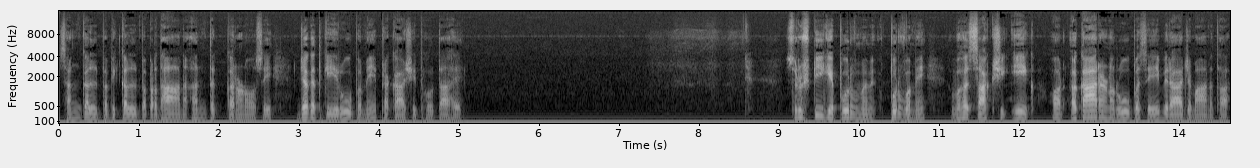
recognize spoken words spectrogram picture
संकल्प विकल्प प्रधान अंतकरणों से जगत के रूप में प्रकाशित होता है। सृष्टि के पूर्व में पूर्व में वह साक्षी एक और अकारण रूप से विराजमान था।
